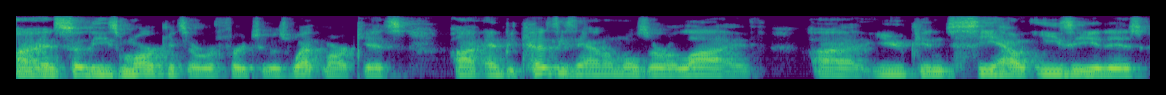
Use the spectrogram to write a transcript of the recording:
Uh, and so these markets are referred to as wet markets. Uh, and because these animals are alive, uh, you can see how easy it is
